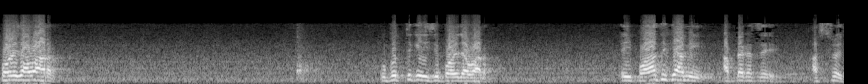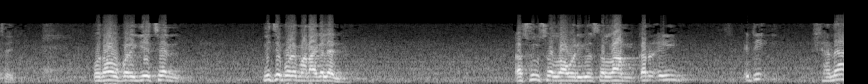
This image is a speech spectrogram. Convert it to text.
পড়ে যাওয়ার। উপর থেকে নিচে পড়ে যাওয়ার। এই পড়া থেকে আমি আপনার কাছে আশ্রয় চাই। কোথাও উপরে গিয়েছেন, নিচে পড়ে মারা গেলেন। রাসুল সাল্লাহ আলী সাল্লাম কারণ এই, এটি সেনা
